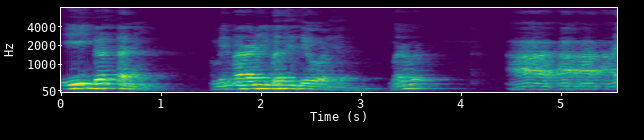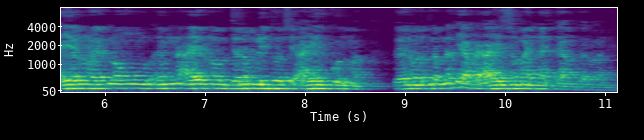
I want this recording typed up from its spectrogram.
એ ડરતા નહીં. અમીર બારાડી બધી તેઓ છે. બરાબર? આ આયરનો એકનો હું એમના આયરનો જન્મ લીધો છે આહિર કુળમાં. તો એનો મતલબ નથી આપણે આહિર સમાજના જ કામ કરવાના.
